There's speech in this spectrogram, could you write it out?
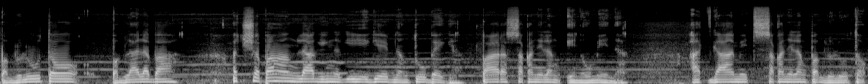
Pagluluto, paglalaba, at siya pa ang laging nag-iigib ng tubig para sa kanilang inumin at gamit sa kanilang pagluluto.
